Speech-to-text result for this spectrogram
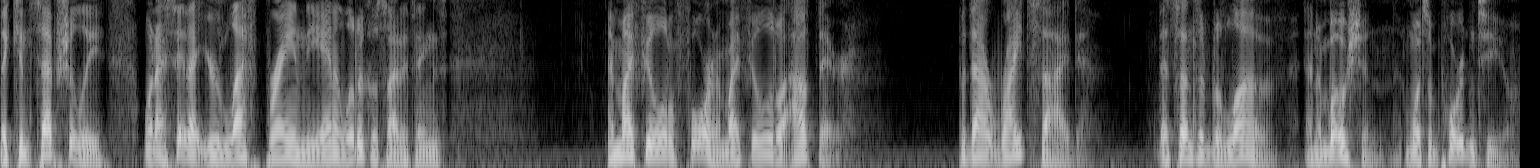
Like conceptually, when I say that, your left brain, the analytical side of things, it might feel a little foreign, it might feel a little out there. But that right side, that sense of love and emotion and what's important to you,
